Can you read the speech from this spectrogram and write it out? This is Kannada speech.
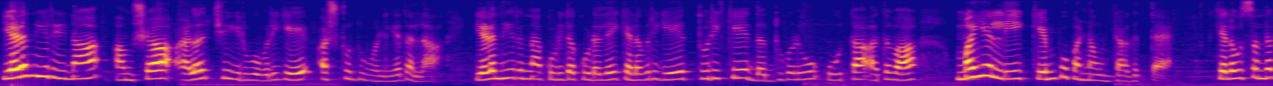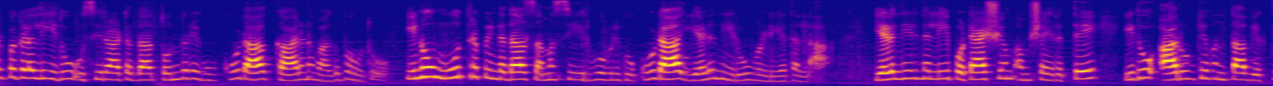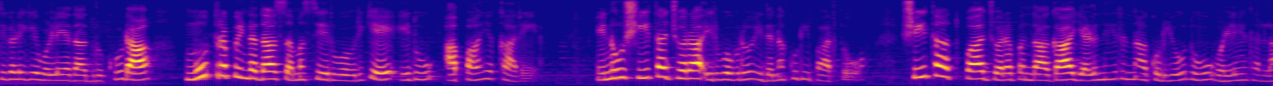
ಎಳನೀರಿನ ಅಂಶ ಅಲರ್ಜಿ ಇರುವವರಿಗೆ ಅಷ್ಟೊಂದು ಒಳ್ಳೆಯದಲ್ಲ. ಎಳನೀರನ್ನು ಕುಡಿದ ಕೂಡಲೇ ಕೆಲವರಿಗೆ ತುರಿಕೆ, ದದ್ದುಗಳು, ಊತ ಅಥವಾ ಮೈಯಲ್ಲಿ ಕೆಂಪು ಬಣ್ಣ ಉಂಟಾಗುತ್ತೆ. ಕೆಲವು ಸಂದರ್ಭಗಳಲ್ಲಿ ಇದು ಉಸಿರಾಟದ ತೊಂದರೆಗೂ ಕೂಡ ಕಾರಣವಾಗಬಹುದು. ಇನ್ನು ಮೂತ್ರಪಿಂಡದ ಸಮಸ್ಯೆ ಇರುವವರಿಗೂ ಕೂಡ ಎಳನೀರು ಒಳ್ಳೆಯದಲ್ಲ. ಎಳನೀರಿನಲ್ಲಿ ಪೊಟ್ಯಾಷಿಯಂ ಅಂಶ ಇರುತ್ತೆ. ಇದು ಆರೋಗ್ಯವಂತ ವ್ಯಕ್ತಿಗಳಿಗೆ ಒಳ್ಳೆಯದಾದರೂ ಕೂಡ ಮೂತ್ರಪಿಂಡದ ಸಮಸ್ಯೆ ಇರುವವರಿಗೆ ಇದು ಅಪಾಯಕಾರಿ. ಇನ್ನು ಶೀತ ಜ್ವರ ಇರುವವರು ಇದನ್ನು ಕುಡಿಬಾರ್ದು. ಶೀತ ಅಥವಾ ಜ್ವರ ಬಂದಾಗ ಎಳನೀರನ್ನು ಕುಡಿಯುವುದು ಒಳ್ಳೆಯದಲ್ಲ.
